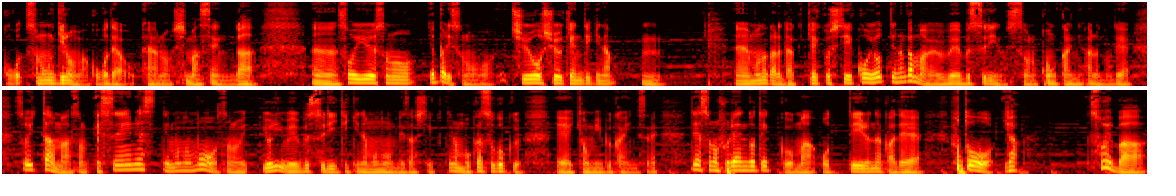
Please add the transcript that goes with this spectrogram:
ここその議論はここではあのしませんが、うん、そういうそのやっぱりその中央集権的な、うんえー、ものから脱却していこうよっていうのが、まあ、Web3 の思想の根幹にあるのでそういったまあその SNS っていうものもそのより Web3 的なものを目指していくっていうのは僕はすごく、えー、興味深いんですね。でそのフレンドテックをまあ追っている中でふといやそういえば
